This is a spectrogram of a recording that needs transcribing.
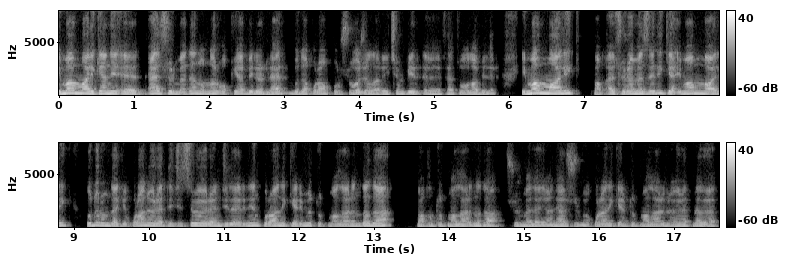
İmam Malik yani e, el sürmeden onlar okuyabilirler. Bu da Kur'an kursu hocaları için bir e, fetva olabilir. İmam Malik, bak el süremez dedik ya İmam Malik bu durumdaki Kur'an öğreticisi ve öğrencilerinin Kur'an-ı Kerim'i tutmalarında da bakın tutmalarını da sürmele yani el sürme. Kur'an-ı Kerim tutmalarını öğretme ve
